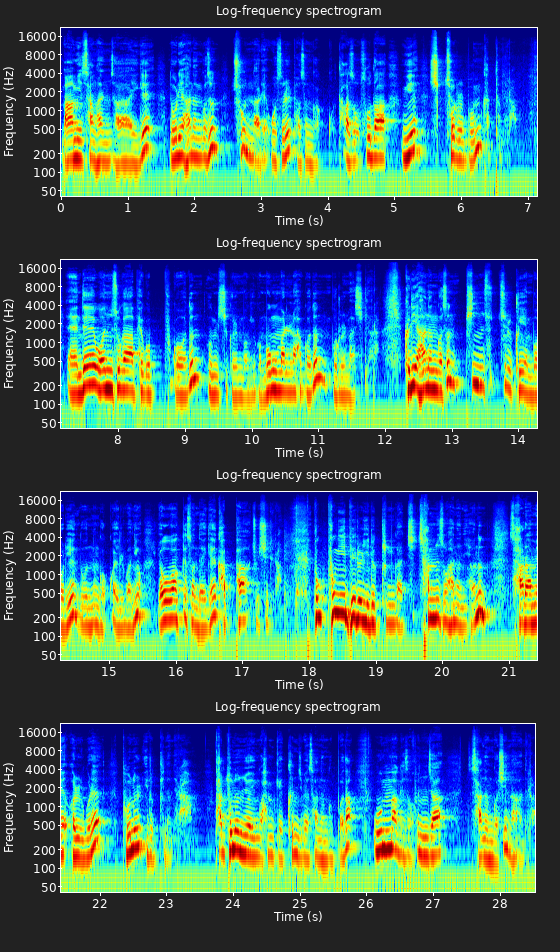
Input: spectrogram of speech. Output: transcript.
마음이 상한 자에게 노래하는 것은 추운 날에 옷을 벗은 같고 다소 소다 위에 식초를 부음 같으니라. 에, 내 원수가 배고프거든 음식을 먹이고 목말라 하거든 물을 마시게 하라. 그리하는 것은 핀 수치를 그의 머리에 놓는 것과 일반이요 여호와께서 내게 갚아 주시리라. 북풍이 비를 일으킴 같이 참소하는 혀는 사람의 얼굴에 분을 일으키느니라. 다투는 여인과 함께 큰 집에 사는 것보다 움막에서 혼자 사는 것이 나으니라.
